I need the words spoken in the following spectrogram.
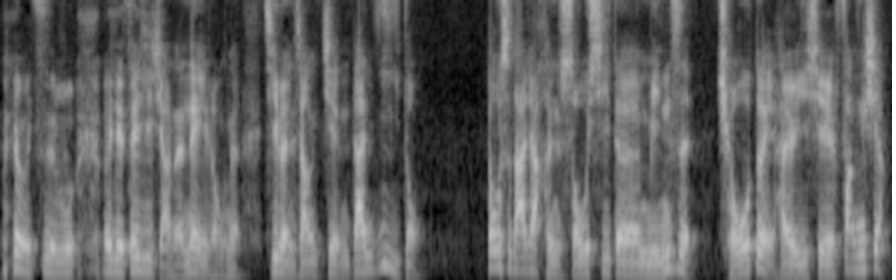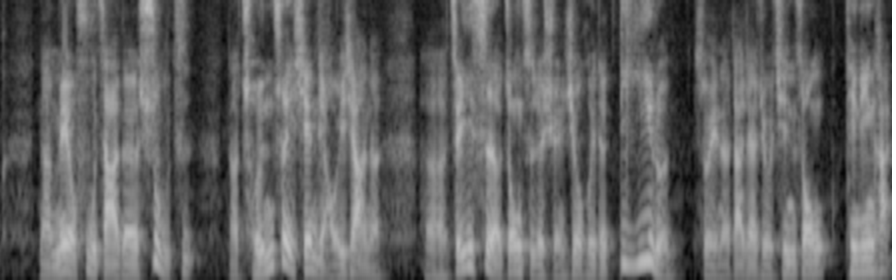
没有字幕，而且这一集讲的内容呢，基本上简单易懂，都是大家很熟悉的名字、球队，还有一些方向。那没有复杂的数字，那纯粹先聊一下呢。呃，这一次中职的选秀会的第一轮，所以呢，大家就轻松听听看。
